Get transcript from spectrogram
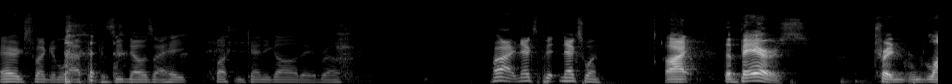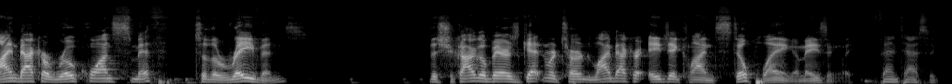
Eric's fucking laughing because he knows I hate fucking Kenny Golladay, bro. All right, next next one. All right, the Bears trade linebacker Roquan Smith to the Ravens. The Chicago Bears get in return linebacker AJ Klein, still playing amazingly, Fantastic.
